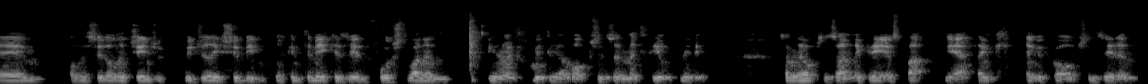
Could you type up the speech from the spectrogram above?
Um, obviously, the only change we really should be looking to make is the enforced one, and you know if we do have options in midfield, maybe some of the options aren't the greatest, but yeah, I think I think we've got options there, and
